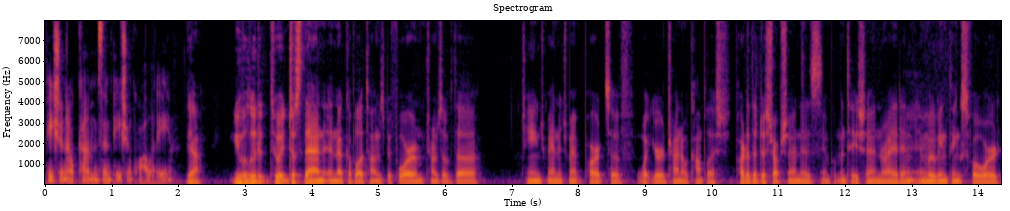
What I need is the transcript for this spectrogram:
patient outcomes and patient quality. Yeah. You've alluded to it just then and a couple of times before in terms of the change management parts of what you're trying to accomplish. Part of the disruption is implementation, right? And, mm-hmm. and moving things forward.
